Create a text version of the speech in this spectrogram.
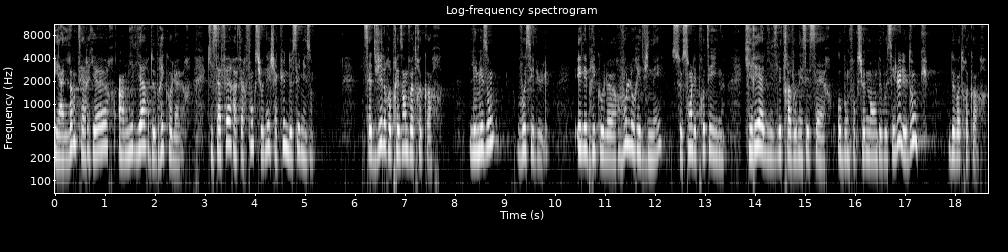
et à l'intérieur un milliard de bricoleurs qui s'affairent à faire fonctionner chacune de ces maisons. Cette ville représente votre corps. Les maisons, vos cellules. Et les bricoleurs, vous l'aurez deviné, ce sont les protéines qui réalisent les travaux nécessaires au bon fonctionnement de vos cellules et donc de votre corps.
